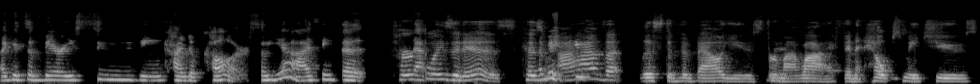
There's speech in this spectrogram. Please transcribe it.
Like it's a very soothing kind of color. So yeah, I think that Turquoise it is because I I, have a list of the values for Yeah. my life and it helps me choose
